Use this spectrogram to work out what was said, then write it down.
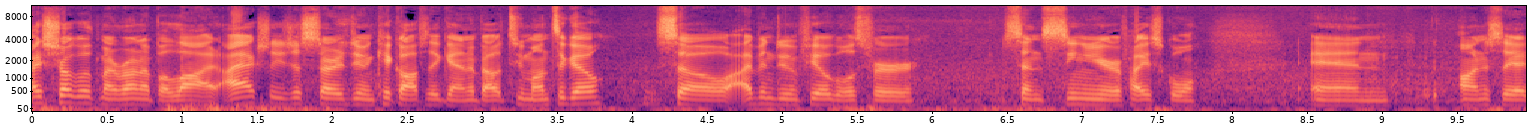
I struggle with my run up a lot. I actually just started doing kickoffs again about two months ago. So I've been doing field goals for since senior year of high school, and honestly,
